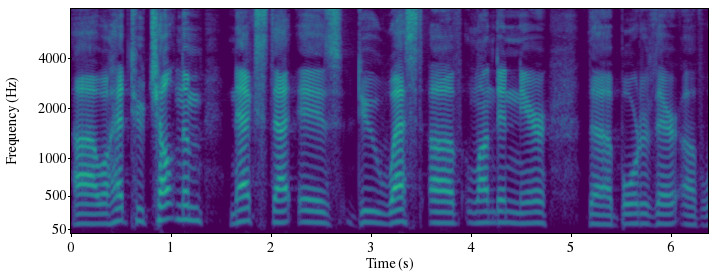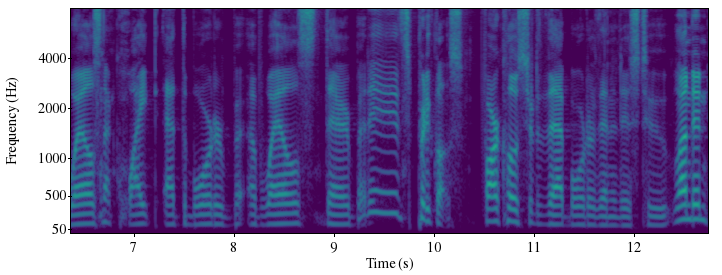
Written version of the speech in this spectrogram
Uh, we'll head to Cheltenham next. That is due west of London, near the border there of Wales. Not quite at the border of Wales there, but it's pretty close. Far closer to that border than it is to London.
